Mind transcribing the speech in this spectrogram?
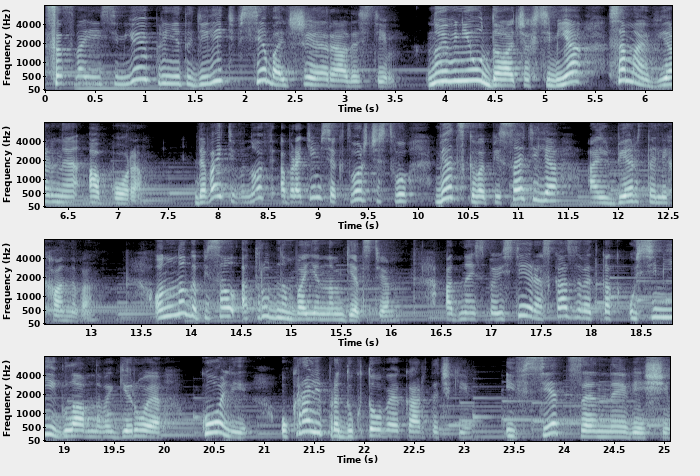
Со своей семьей принято делить все большие радости. Но и в неудачах семья – самая верная опора – Давайте вновь обратимся к творчеству вятского писателя Альберта Лиханова. Он много писал о трудном военном детстве. Одна из повестей рассказывает, как у семьи главного героя Коли украли продуктовые карточки и все ценные вещи.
